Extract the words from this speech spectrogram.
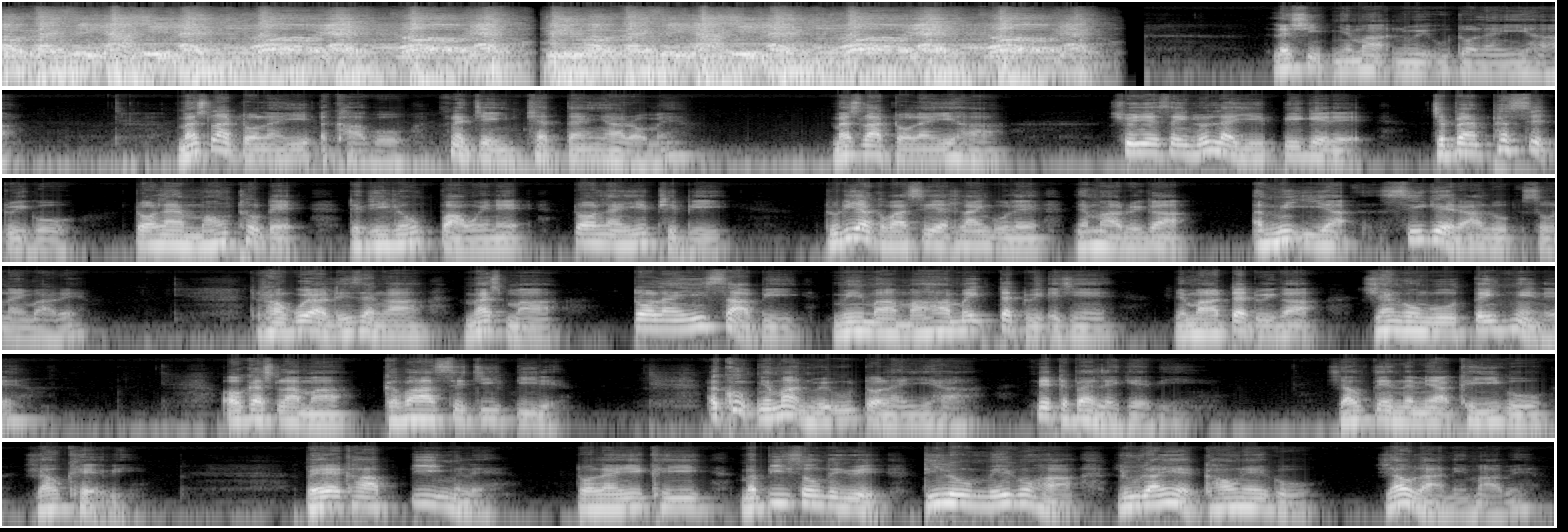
မိုကရေစီရရှိလေဟိုးရဲဟိုးရဲဒီမိုကရေစီရရှိလေဟိုးရဲဟိုးရဲလက်ရှိမြမຫນွေဦးဒေါ်လန်ရေးဟာမက်စလာဒေါ်လန်ရေးအခါကိုနှစ်ကြိမ်ဖြတ်တန်းရတော့မယ်မက်စလာဒေါ်လန်ရေးဟာရွှေရည်စိန်လွတ်လပ်ရေးပေးခဲ့တဲ့ဂျပန်ဖက်စစ်တွေကိုဒေါ်လန်မောင်းထုတ်တဲ့တပြည်လုံးပါဝင်တဲ့ဒေါ်လန်ရေးဖြစ်ပြီးဒုတိယကမ္ဘာစစ်ရဲ့လှိုင်းကိုလည်းမြန်မာတွေကအမိအယစီးခဲ့တာလို့ဆိုနိုင်ပါတယ် 1945 မတ်မှာတော်လန်ရေးစပြီးမေမာမဟာမိတ်တပ်တွေအရင်မြန်မာတပ်တွေကရန်ကုန်ကိုသိမ်းနှင်တယ်။ဩဂတ်လမှာကဘာစစ်ကြီးပြီးတယ်။အခုမြမຫນွေဦးတော်လန်ရေးဟာနှစ်တစ်ပတ်လည်ခဲ့ပြီ။ရောက်တဲ့သမျှခရီးကို ရောက်ခဲ့ပြီ။ဘယ်အခါပြီးမလဲ။တော်လန်ရေးခရီးမပြီးဆုံးတဲ့၍ဒီလိုမေးခွန်းဟာလူတိုင်းရဲ့ခေါင်းထဲကို ရောက်လာနေမှာပဲ။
